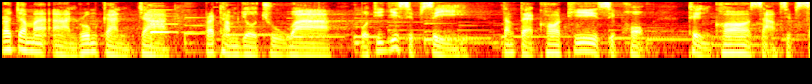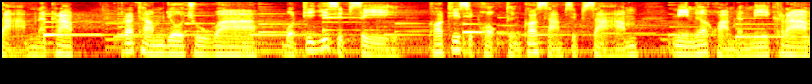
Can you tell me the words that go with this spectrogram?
เราจะมาอ่านร่วมกันจากพระธรรมโยชูวา บทที่ 24 ตั้งแต่ข้อที่ 16 ถึงข้อ 33 นะครับ พระธรรมโยชูวา บทที่ 24 ข้อที่ 16 ถึงข้อ 33 มีเนื้อความดังนี้ครับ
